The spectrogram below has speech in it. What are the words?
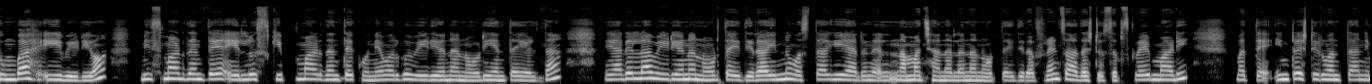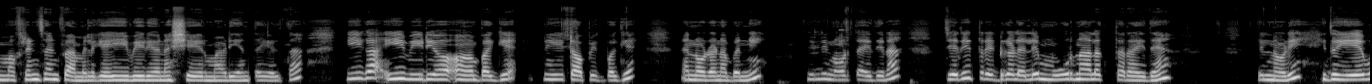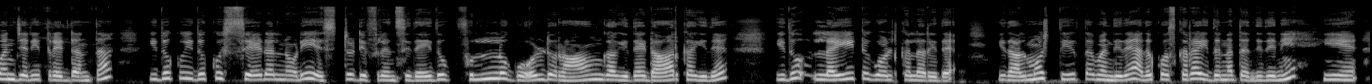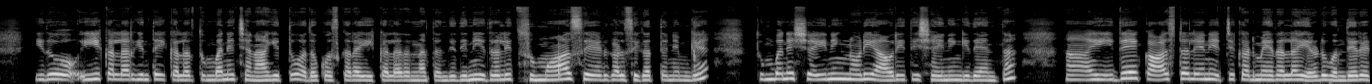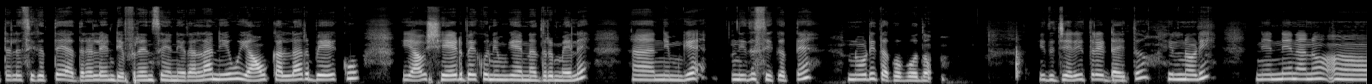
ತುಂಬ ಈ ವಿಡಿಯೋ. ಮಿಸ್ ಮಾಡಿದಂತೆ ಎಲ್ಲೂ ಸ್ಕಿಪ್ ಮಾಡಿದಂತೆ ಕೊನೆವರೆಗೂ ವಿಡಿಯೋನ ನೋಡಿ ಅಂತ ಹೇಳ್ತಾ, ಯಾರೆಲ್ಲ ವಿಡಿಯೋನ ನೋಡ್ತಾ ಇದ್ದೀರಾ, ಇನ್ನೂ ಹೊಸ್ದಾಗಿ ಯಾರನ್ನೆಲ್ಲ ನಮ್ಮ ಚಾನಲನ್ನು ನೋಡ್ತಾ ಇದ್ದೀರಾ ಫ್ರೆಂಡ್ಸ್ ಆದಷ್ಟು ಸಬ್ಸ್ಕ್ರೈಬ್ ಮಾಡಿ ಮತ್ತು ಇಂಟ್ರೆಸ್ಟ್ ಇರುವಂಥ ನಿಮ್ಮ ಫ್ರೆಂಡ್ಸ್ ಆ್ಯಂಡ್ ಫ್ಯಾಮಿಲಿಗೆ ಈ ವಿಡಿಯೋನ ಶೇರ್ ಮಾಡಿ ಅಂತ ಹೇಳ್ತಾ, ಈಗ ಈ ವಿಡಿಯೋ ಬಗ್ಗೆ, ಈ ಟಾಪಿಕ್ ಬಗ್ಗೆ ನೋಡೋಣ ಬನ್ನಿ. ಇಲ್ಲಿ ನೋಡ್ತಾ ಇದ್ದೀರಾ, ಜರಿ ಥ್ರೆಡ್ಗಳಲ್ಲಿ ಮೂರ್ನಾಲ್ಕು ಥರ ಇದೆ. ಇಲ್ಲಿ ನೋಡಿ, ಇದು ಎ ಒನ್ ಜರಿ ಥ್ರೆಡ್ ಅಂತ. ಇದಕ್ಕೂ ಇದಕ್ಕೂ ಸೇಡಲ್ಲಿ ನೋಡಿ ಎಷ್ಟು ಡಿಫ್ರೆನ್ಸ್ ಇದೆ. ಇದು ಫುಲ್ಲು ಗೋಲ್ಡ್ ರಾಂಗ್ ಆಗಿದೆ ಡಾರ್ಕ್ ಆಗಿದೆ. ಇದು ಲೈಟ್ ಗೋಲ್ಡ್ ಕಲರ್ ಇದೆ. ಇದು ಆಲ್ಮೋಸ್ಟ್ ತೀರ್ಥ ಬಂದಿದೆ. ಅದಕ್ಕೋಸ್ಕರ ಇದನ್ನು ತಂದಿದ್ದೀನಿ. ಈ ಇದು ಈ ಕಲರ್ಗಿಂತ ಈ ಕಲರ್ ತುಂಬಾ ಚೆನ್ನಾಗಿತ್ತು. ಅದಕ್ಕೋಸ್ಕರ ಈ ಕಲರನ್ನು ತಂದಿದ್ದೀನಿ. ಇದರಲ್ಲಿ ಸುಮಾರು ಸೇಡ್ಗಳು ಸಿಗುತ್ತೆ ನಿಮಗೆ. ತುಂಬಾ ಶೈನಿಂಗ್ ನೋಡಿ ಯಾವ ರೀತಿ ಶೈನಿಂಗ್ ಇದೆ ಅಂತ. ಇದೇ ಕಾಸ್ಟಲ್ಲಿ ಏನು ಹೆಚ್ಚು ಕಡಿಮೆ ಇರಲ್ಲ, ಎರಡು ಒಂದೇ ರೇಟಲ್ಲೇ ಸಿಗುತ್ತೆ. ಅದರಲ್ಲೇನು ಡಿಫ್ರೆನ್ಸ್ ಏನಿರಲ್ಲ. ನೀವು ಯಾವ ಕಲರ್ ಬೇಕು, ಯಾವ ಶೇಡ್ ಬೇಕು ನಿಮಗೆ ಅನ್ನೋದ್ರ ಮೇಲೆ ನಿಮಗೆ ಇದು ಸಿಗುತ್ತೆ. ನೋಡಿ ತಗೋಬೋದು. ಇದು ಜೆರಿ ಥ್ರೆಡ್ ಆಯಿತು. ಇಲ್ಲಿ ನೋಡಿ, ನಿನ್ನೆ ನಾನು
